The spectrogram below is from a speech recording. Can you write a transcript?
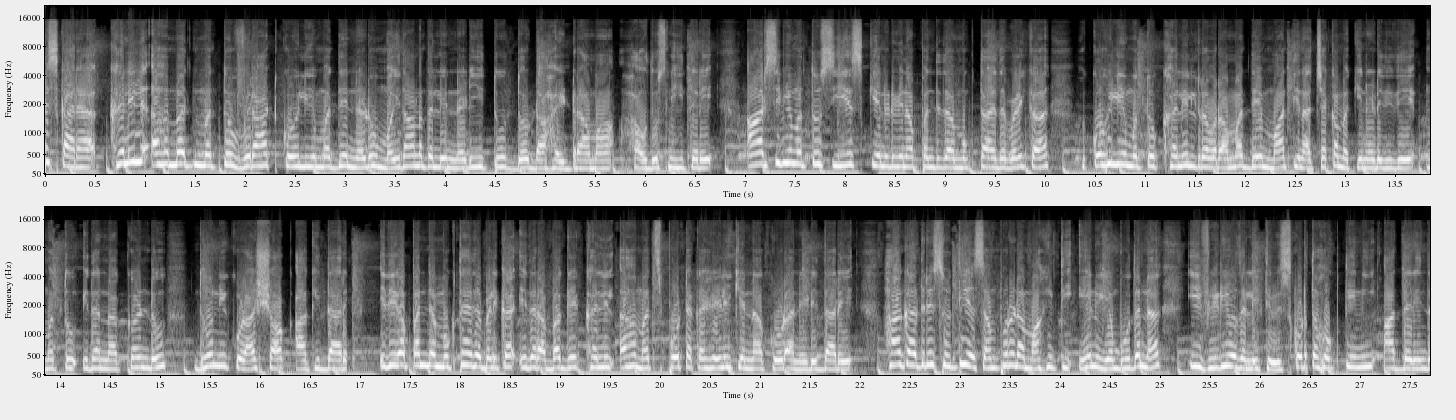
ನಮಸ್ಕಾರ. ಖಲೀಲ್ ಅಹಮದ್ ಮತ್ತು ವಿರಾಟ್ ಕೊಹ್ಲಿ ಮಧ್ಯೆ ನಡು ಮೈದಾನದಲ್ಲಿ ನಡೆಯಿತು ದೊಡ್ಡ ಹೈಡ್ರಾಮಾ. ಹೌದು ಸ್ನೇಹಿತರೆ ಆರ್ಸಿಬಿ ಮತ್ತು ಸಿಎಸ್ಕೆ ನಡುವಿನ ಪಂದ್ಯದ ಮುಕ್ತಾಯದ ಬಳಿಕ ಕೊಹ್ಲಿ ಮತ್ತು ಖಲೀಲ್ ರವರ ಮಧ್ಯೆ ಮಾತಿನ ಚಕಮಕಿ ನಡೆದಿದೆ ಮತ್ತು ಇದನ್ನ ಕಂಡು ಧೋನಿ ಕೂಡ ಶಾಕ್ ಆಗಿದ್ದಾರೆ ಇದೀಗ ಪಂದ್ಯ ಮುಕ್ತಾಯದ ಬಳಿಕ ಇದರ ಬಗ್ಗೆ ಖಲೀಲ್ ಅಹಮದ್ ಸ್ಫೋಟಕ ಹೇಳಿಕೆಯನ್ನ ಕೂಡ ನೀಡಿದ್ದಾರೆ. ಹಾಗಾದ್ರೆ ಸುದ್ದಿಯ ಸಂಪೂರ್ಣ ಮಾಹಿತಿ ಏನು ಎಂಬುದನ್ನ ಈ ವಿಡಿಯೋದಲ್ಲಿ ತಿಳಿಸಿಕೊಡ್ತಾ ಹೋಗ್ತೀನಿ. ಆದ್ದರಿಂದ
